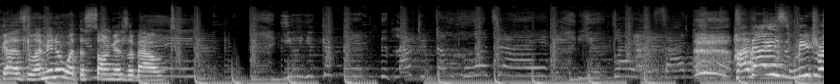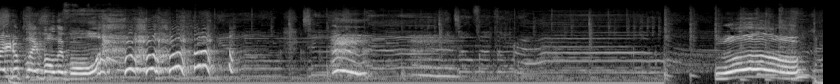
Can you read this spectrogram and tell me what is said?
Guys, let me know what the song is about. Hana is me trying to play volleyball. Whoa!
